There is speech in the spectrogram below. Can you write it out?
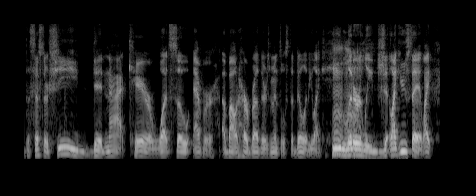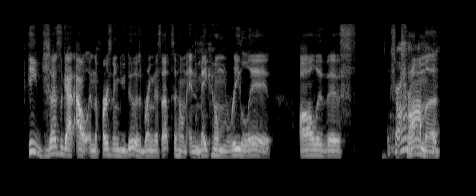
the sister she did not care whatsoever about her brother's mental stability like he mm literally ju- like you said like he just got out and the first thing you do is bring this up to him and make him relive all of this trauma, trauma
